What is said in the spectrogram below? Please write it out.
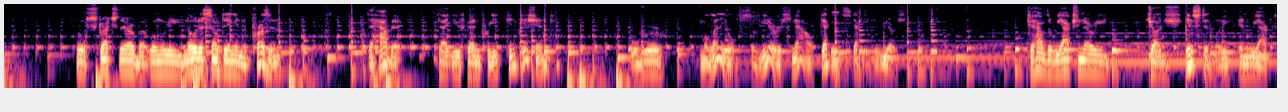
A little stretch there, but when we notice something in the present, the habit that you've been preconditioned millennials of years now, decades, decades of years, to have the reactionary judge instantly and react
